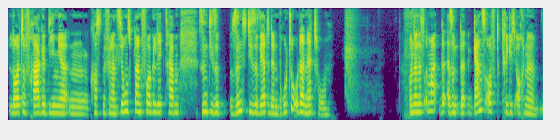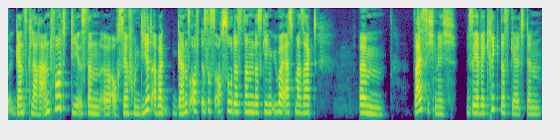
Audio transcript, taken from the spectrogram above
Leute frage, die mir einen Kostenfinanzierungsplan vorgelegt haben, sind diese, sind diese Werte denn brutto oder netto? Und dann ist immer, also ganz oft kriege ich auch eine ganz klare Antwort, die ist dann äh, auch sehr fundiert, aber ganz oft ist es auch so, dass dann das Gegenüber erstmal sagt, ähm, weiß ich nicht ich so, ja, wer kriegt das Geld denn?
